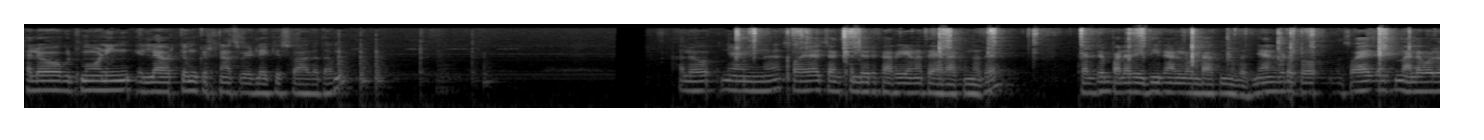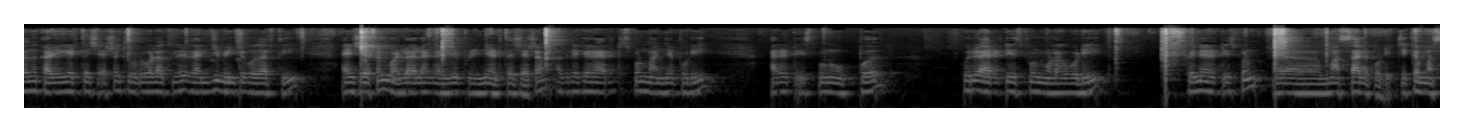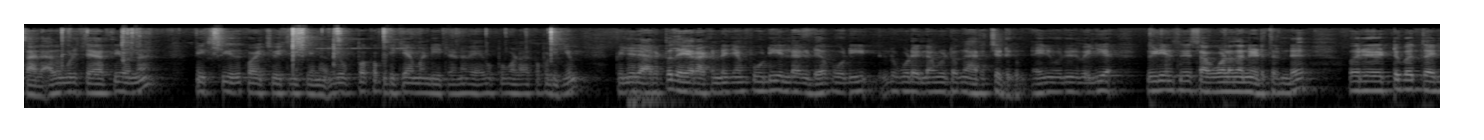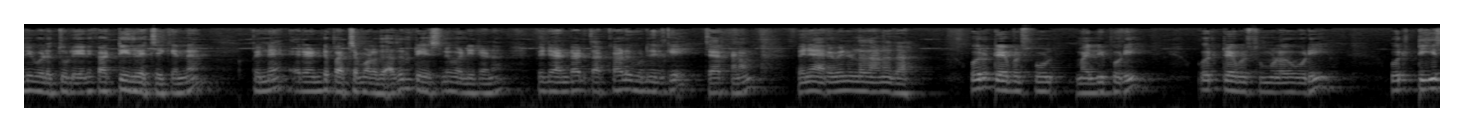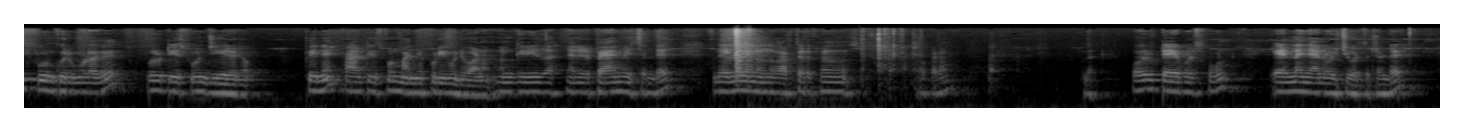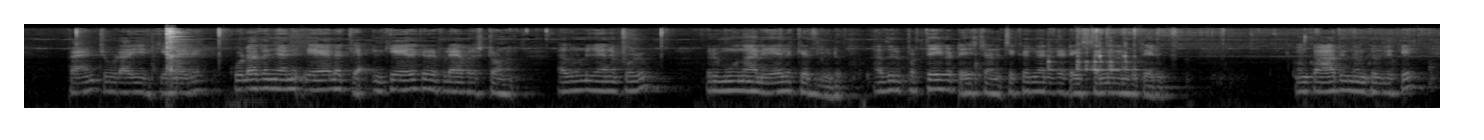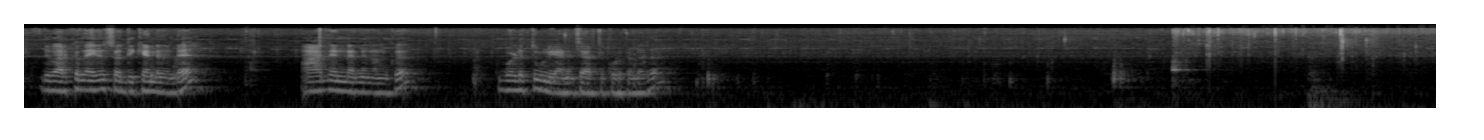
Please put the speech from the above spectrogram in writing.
Hello good morning എല്ലാവർക്കും കൃഷ്ണാസ് വീട്ടിലേക്ക് സ്വാഗതം. ഹലോ ഞാൻ ഇന്ന് സോയാ ചങ്ക്സിന്റെ ഒരു കറിയാണ് തയ്യാറാക്കുന്നത്. പലരും പല രീതിയിലാണല്ലോ ഉണ്ടാക്കുന്നത്. ഞാനിവിടെ സോയാ ചങ്ക്സ് നല്ലപോലെ ഒന്ന് കഴുകിയെടുത്ത ശേഷം ചൂടുവെള്ളത്തിൽ ഒരു അഞ്ച് മിനിറ്റ് കുതിർത്തി. അതിന് ശേഷം വെള്ളമെല്ലാം കഴിഞ്ഞ് പിഴിഞ്ഞെടുത്ത ശേഷം അതിലേക്ക് ഒരു അര ടീസ്പൂൺ മഞ്ഞൾപ്പൊടി അര ടീസ്പൂൺ ഉപ്പ് ഒരു അര ടീസ്പൂൺ മുളക് പൊടി പിന്നെ അര ടീസ്പൂൺ മസാലപ്പൊടി ചിക്കൻ മസാല. അതും കൂടി ചേർത്തി ഒന്ന് മിക്സ് ചെയ്ത് കുഴച്ച് വെച്ചിരിക്കുന്നത്. ഇതിൽ ഉപ്പൊക്കെ പിടിക്കാൻ വേണ്ടിയിട്ടാണ്. വേഗം ഉപ്പ് മുളകൊക്കെ പിടിക്കും. പിന്നെ ഒരു അരപ്പ് തയ്യാറാക്കേണ്ടത് ഞാൻ പൊടിയെല്ലാം ഇടുക. പൊടിയുടെ കൂടെ എല്ലാം കൂടി ഒന്ന് അരച്ചെടുക്കും. അതിന് വേണ്ടി ഒരു വലിയ മീഡിയം സൈസ് സവോള തന്നെ എടുത്തിട്ടുണ്ട്. ഒരു എട്ട് പത്ത് അല്ലി വെളുത്തുള്ളി അതിന് കട്ട് ചെയ്ത് വെച്ചേക്കുന്ന. പിന്നെ രണ്ട് പച്ചമുളക്. അതൊരു ടേസ്റ്റിന് വേണ്ടിയിട്ടാണ്. പിന്നെ രണ്ടാട് തക്കാളി കൂടുതലേക്ക് ചേർക്കണം. പിന്നെ അരവിനുള്ളതാണ് ഇതാ ഒരു ടേബിൾ സ്പൂൺ മല്ലിപ്പൊടി ഒരു ടേബിൾ സ്പൂൺ മുളക് പൊടി ഒരു ടീസ്പൂൺ കുരുമുളക് ഒരു ടീസ്പൂൺ ജീരകം. പിന്നെ കാൽ ടീസ്പൂൺ മഞ്ഞൾപ്പൊടി കൂടി വേണം. നമുക്കിനി ഇതാ ഞാനൊരു പാൻ വെച്ചിട്ടുണ്ട്. ഇതെങ്ങനെയാണെന്ന് വറുത്തെടുക്കണമെന്ന് നോക്കണം. ഒരു ടേബിൾ സ്പൂൺ എണ്ണ ഞാൻ ഒഴിച്ചു കൊടുത്തിട്ടുണ്ട്. പാൻ ചൂടായി ഇരിക്കുകയാണെങ്കിൽ കൂടാതെ ഞാൻ ഏലക്ക എനിക്ക് ഏലക്കയുടെ ഫ്ലേവർ ഇഷ്ടമാണ്. അതുകൊണ്ട് ഞാനെപ്പോഴും ഒരു മൂന്നാൽ ഏലക്ക അതിലിടും. അതൊരു പ്രത്യേക ടേസ്റ്റാണ് ചിക്കൻ കറിയുടെ ടേസ്റ്റ് തന്നെ നമുക്ക് തരും. നമുക്ക് ആദ്യം നമുക്കിതിലേക്ക് ഇത് വറക്കുന്നതിനും ശ്രദ്ധിക്കേണ്ടതുണ്ട്. ആദ്യം തന്നെ നമുക്ക് വെളുത്തുള്ളിയാണ് ചേർത്ത് കൊടുക്കേണ്ടത്.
